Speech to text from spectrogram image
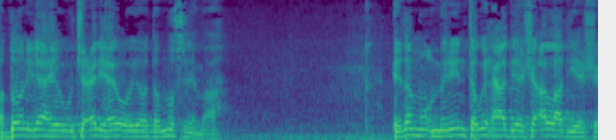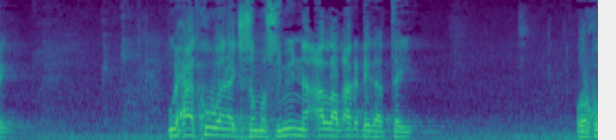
addoon ilaahay uu jecel yahay ooyo da muslim ah. Idan mu'miniinta wixii aad yeeshay allaad yeeshay. Waxaad ku wanaajisa muslimiinna allaad ag dhigatay. Warku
